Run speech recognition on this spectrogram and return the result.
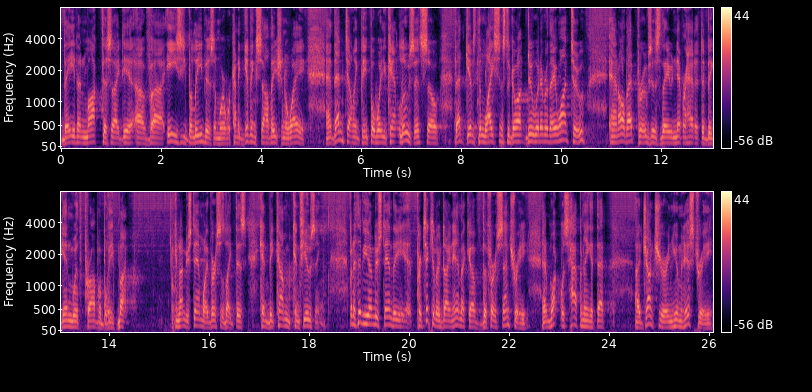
they even mock this idea of uh, easy believism, where we're kind of giving salvation away and then telling people, well, you can't lose it. So that gives them license to go out and do whatever they want to. And all that proves is they never had it to begin with, probably. But you can understand why verses like this can become confusing. But I think you understand the particular dynamic of the first century and what was happening at that uh, juncture in human history,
